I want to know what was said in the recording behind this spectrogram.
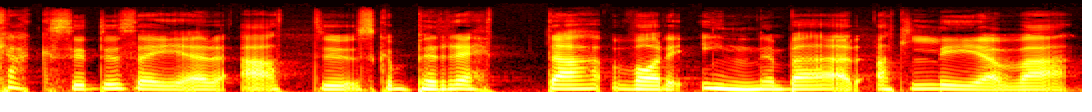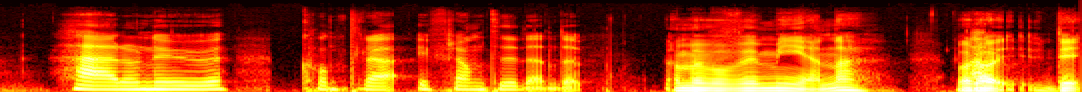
kaxigt du säger att du ska berätta vad det innebär att leva här och nu kontra i framtiden. Typ. Ja, men vad vi menar. Vadå? Det,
